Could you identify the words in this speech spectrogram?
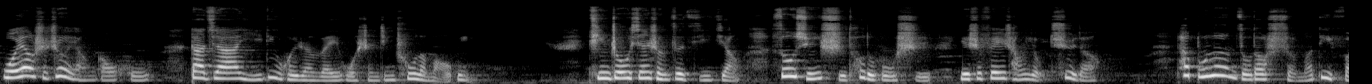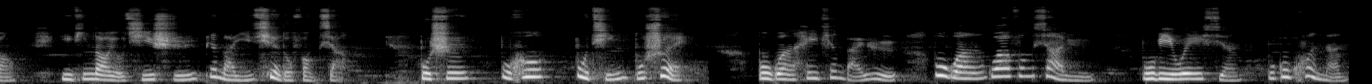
我要是这样高呼，大家一定会认为我神经出了毛病。听周先生自己讲搜寻石头的故事也是非常有趣的。他不论走到什么地方，一听到有奇石，便把一切都放下，不吃不喝不停不睡，不管黑天白日，不管刮风下雨，不避危险，不顾困难，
